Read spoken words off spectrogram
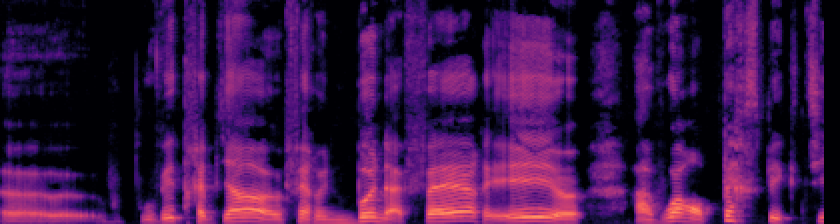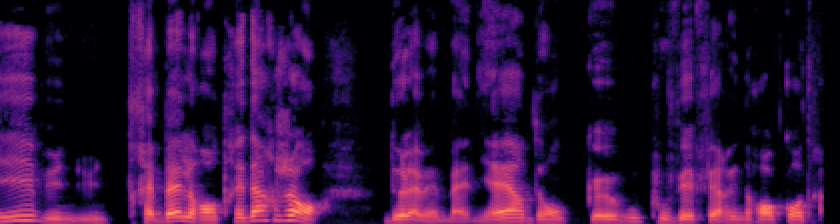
vous pouvez très bien faire une bonne affaire et avoir en perspective une très belle rentrée d'argent. De la même manière donc vous pouvez faire une rencontre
